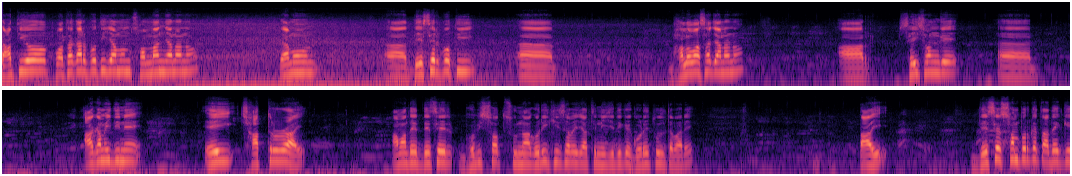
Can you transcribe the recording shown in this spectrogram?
জাতীয় পতাকার প্রতি যেমন সম্মান জানানো তেমন দেশের প্রতি ভালোবাসা জানানো আর সেই সঙ্গে আগামী দিনে এই ছাত্ররাই আমাদের দেশের ভবিষ্যৎ সুনাগরিক হিসাবে যাতে নিজেদেরকে গড়ে তুলতে পারে, তাই দেশের সম্পর্কে তাদেরকে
